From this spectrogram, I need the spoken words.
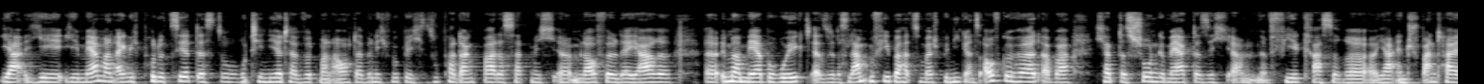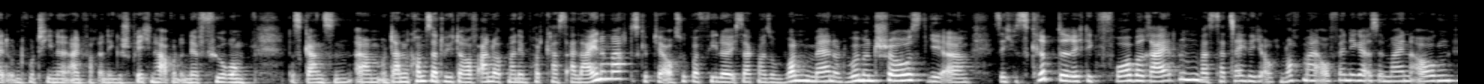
ja, je, je mehr man eigentlich produziert, desto routinierter wird man auch. Da bin ich wirklich super dankbar. Das hat mich äh, im Laufe der Jahre äh, immer mehr beruhigt. Also das Lampenfieber hat zum Beispiel nie ganz aufgehört, aber ich habe das schon gemerkt, dass ich ähm, eine viel krassere äh, ja, Entspanntheit und Routine einfach in den Gesprächen habe und in der Führung des Ganzen. Ähm, und dann kommt es natürlich darauf an, ob man den Podcast alleine macht. Es gibt ja auch super viele, ich sag mal so One-Man- und Women-Shows, die ähm, sich Skripte richtig vorbereiten, was tatsächlich auch noch mal aufwendiger ist in meinen Augen,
